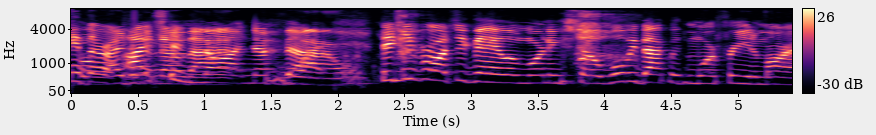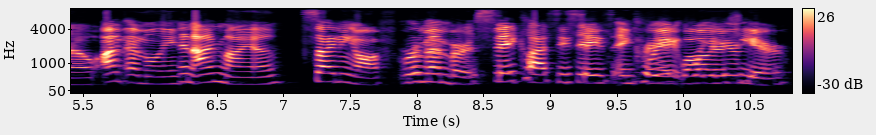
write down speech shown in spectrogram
people. either. I didn't I know did that. not know that. Wow. Thank you for watching the Halo Morning Show. We'll be back with more for you tomorrow. I'm Emily. And I'm Maya. Signing off. Remember, stay classy, Saints, and create while you're here.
